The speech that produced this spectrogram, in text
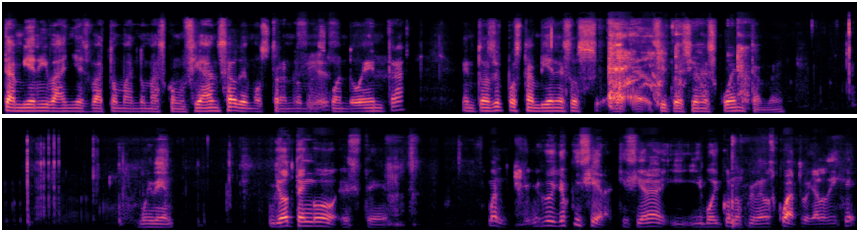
También Ibáñez va tomando más confianza o demostrando más cuando entra. Entonces, pues también esas eh, eh, situaciones cuentan. Muy bien. Yo tengo, este, bueno, yo, quisiera, quisiera, y, voy con los primeros cuatro, ya lo dije,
